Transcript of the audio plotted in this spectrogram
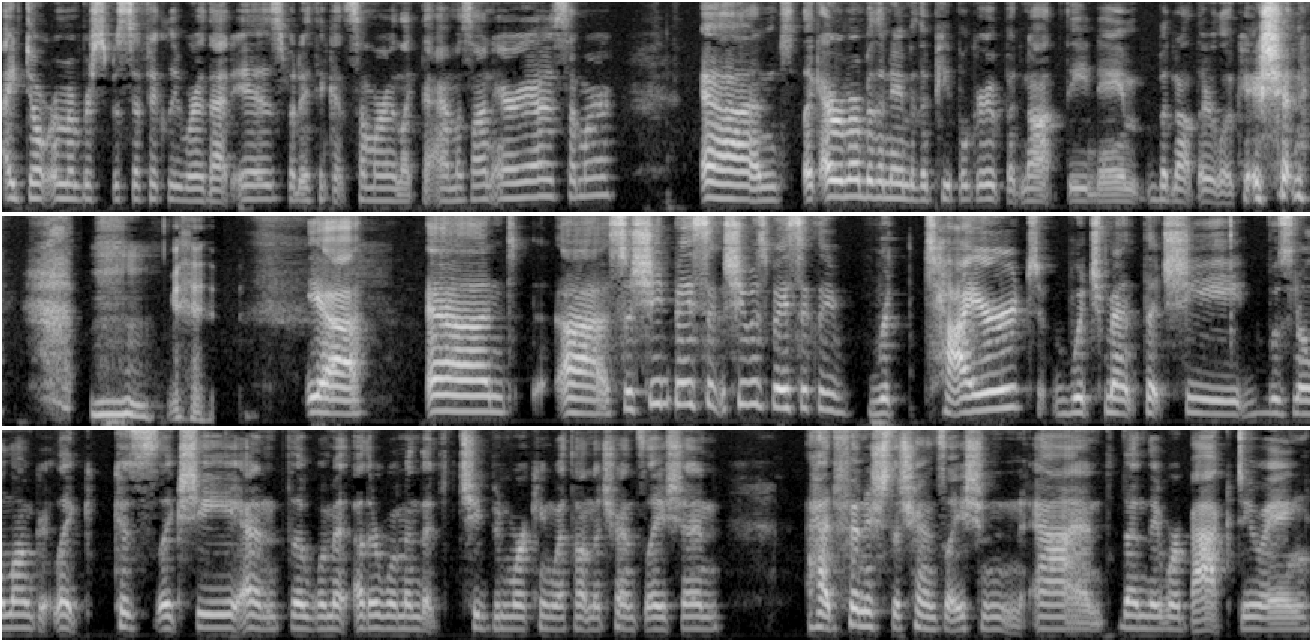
I don't remember specifically where that is, but I think it's somewhere in like the Amazon area somewhere. And like I remember the name of the people group, but not the name, but not their location. yeah, and uh, so she'd basic she was basically retired, which meant that she was no longer like because like she and the woman other woman that she'd been working with on the translation had finished the translation and then they were back doing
